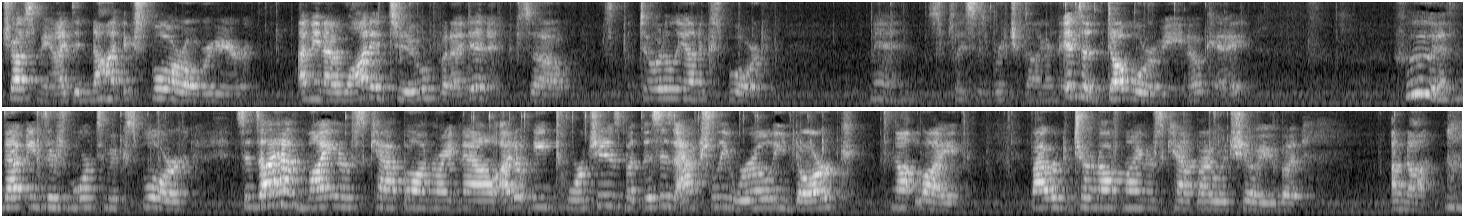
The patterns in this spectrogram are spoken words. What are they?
trust me, I did not explore over here. I mean, I wanted to, but I didn't. So, totally unexplored. Man, this place is rich with iron. It's a double ravine, okay. Whew, that means there's more to explore. Since I have miner's cap on right now, I don't need torches, but this is actually really dark. It's not light. If I were to turn off miner's cap, I would show you, but I'm not.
